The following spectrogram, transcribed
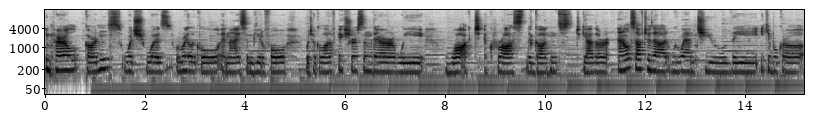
Imperial Gardens which was really cool and nice and beautiful. We took a lot of pictures in there. We walked across the gardens together and also after that we went to the Ikebukuro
